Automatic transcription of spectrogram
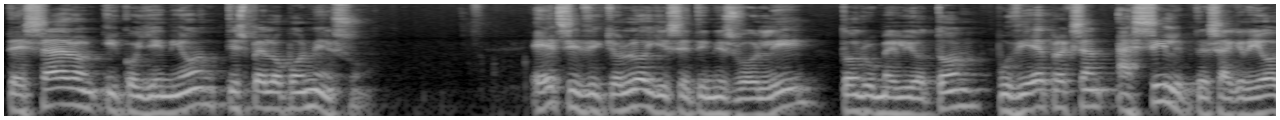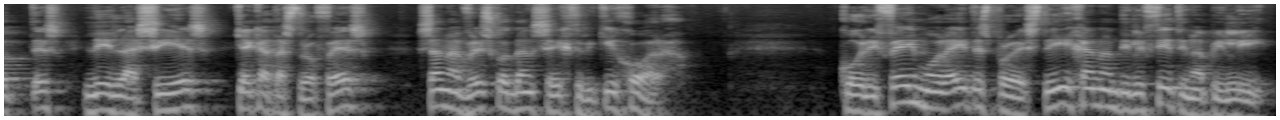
τεσσάρων οικογενειών της Πελοποννήσου. Έτσι δικαιολόγησε την εισβολή των Ρουμελιωτών που διέπραξαν ασύλληπτες αγριότητες, λαιλασίες και καταστροφές σαν να βρίσκονταν σε εχθρική χώρα. Κορυφαίοι Μωραΐτες προεστοί είχαν αντιληφθεί την απειλή.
